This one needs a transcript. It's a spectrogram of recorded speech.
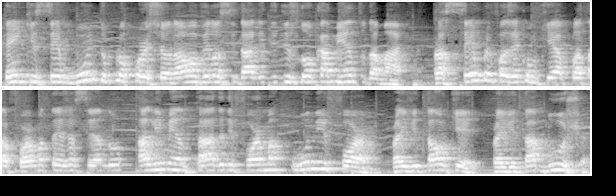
tem que ser muito proporcional à velocidade de deslocamento deslocamento da máquina, para sempre fazer com que a plataforma esteja sendo alimentada de forma uniforme, para evitar o quê? Para evitar bucha,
